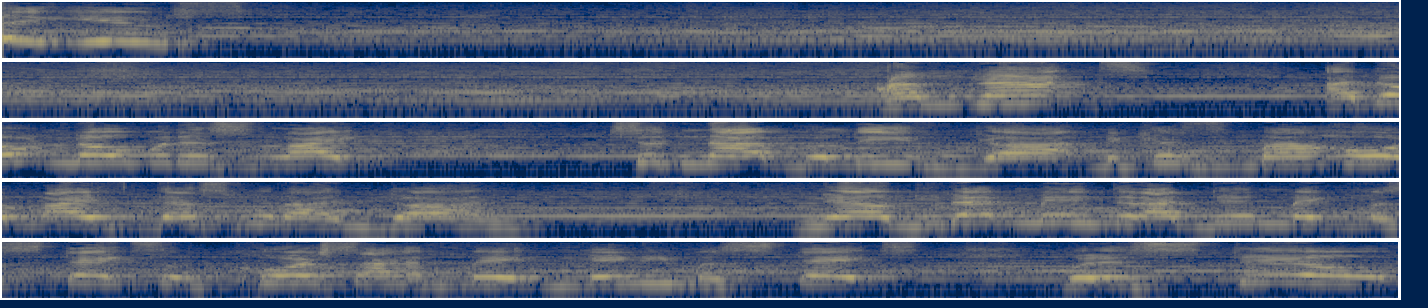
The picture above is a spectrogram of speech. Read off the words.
to use. I'm not, I don't know what it's like to not believe God because my whole life that's what I've done. Now, do that mean that I didn't make mistakes? Of course, I have made many mistakes, but it still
